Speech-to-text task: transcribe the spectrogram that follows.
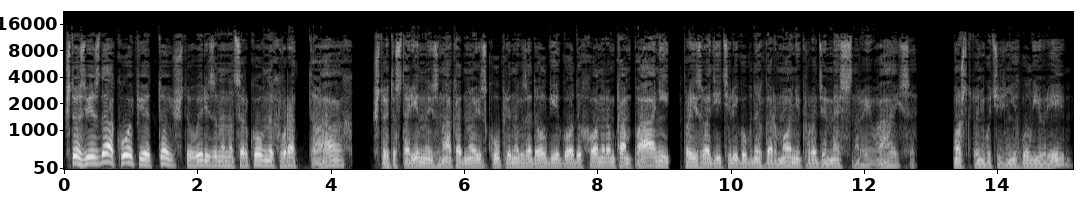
что звезда — копия той, что вырезана на церковных вратах, что это старинный знак одной из купленных за долгие годы хонором компаний, производителей губных гармоник вроде Месснера и Вайса. Может, кто-нибудь из них был евреем?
